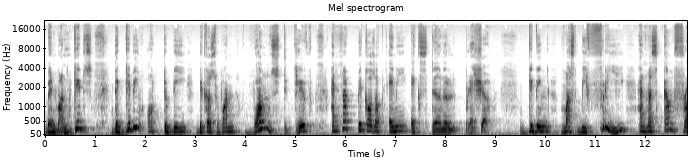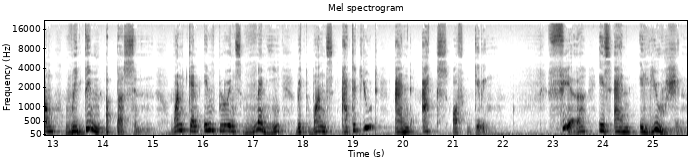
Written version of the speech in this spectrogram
When one gives, the giving ought to be because one wants to give and not because of any external pressure. Giving must be free and must come from within a person. One can influence many with one's attitude and acts of giving. Fear is an illusion.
